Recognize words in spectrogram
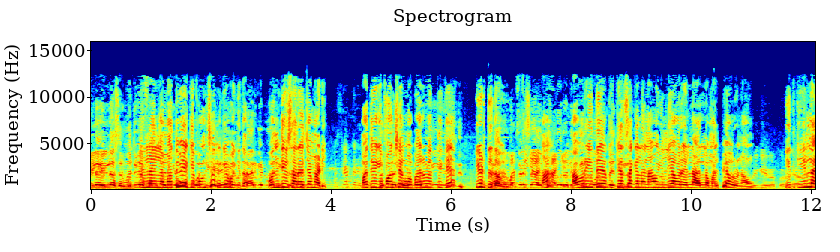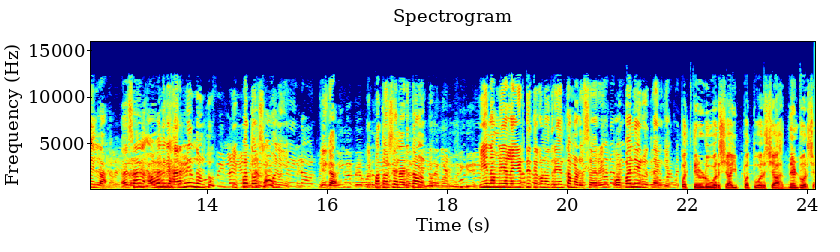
ಇಲ್ಲ ಇಲ್ಲ ಸರ್ ಮದುವೆ ಇಲ್ಲ ಇಲ್ಲ ಮದುವೆಗೆ ಫಂಕ್ಷನ್ಗೆ ಹೋಗಿದ ಒಂದ್ ದಿವಸ ರಜೆ ಮಾಡಿ. ಮದುವೆಗೆ ಫಂಕ್ಷನ್ ಬರುವತ್ತಿಗೆ ಹಿಡ್ದದವ್ರು ಅವ್ರು. ಇದೇ ಕೆಲ್ಸಕ್ಕೆಲ್ಲ ನಾವು ಇಲ್ಲಿಯವರೆಲ್ಲ ಅಲ್ಲ ಮಲ್ಪೆ ಅವರು ನಾವು. ಇದಕ್ಕೆ ಇಲ್ಲ ಇಲ್ಲ. ಸಣ್ಣ ಅವನಿಗೆ ಹರಣಿಂದ ಉಂಟು ಇಪ್ಪತ್ತು ವರ್ಷ ಅವನಿಗೆ. ಈಗ ಇಪ್ಪತ್ತು ವರ್ಷ ನಡೀತಾ ಉಂಟು. ಈ ನಮ್ಮನೆಲ್ಲ ಹಿಡ್ದು ತಗೊಂಡೋದ್ರೆ ಎಂತ ಮಾಡುದು ಸರ್ ಒಬ್ಬನೇ ಇರುದು ನನ್ಗೆ. ಇಪ್ಪತ್ತೆರಡು ವರ್ಷ, ಇಪ್ಪತ್ತು ವರ್ಷ, ಹದಿನೆಂಟು ವರ್ಷ.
